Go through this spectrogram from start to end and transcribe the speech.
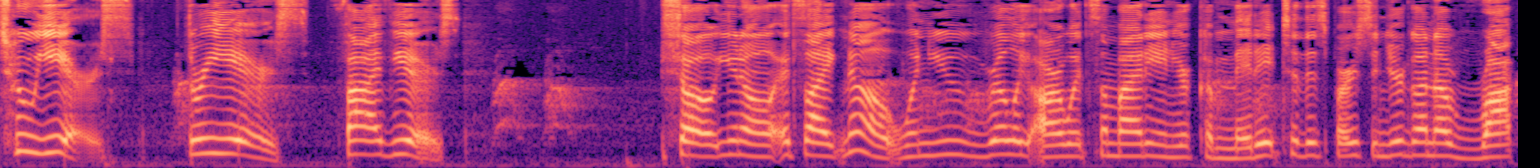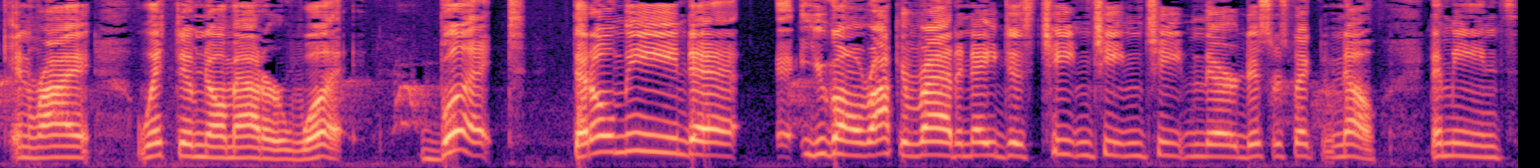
two years, three years, five years. So, you know, it's like, no, when you really are with somebody and you're committed to this person, you're going to rock and ride with them no matter what. But that don't mean that you gonna rock and ride and they just cheating, cheating, cheating, they're disrespecting. No, that means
